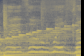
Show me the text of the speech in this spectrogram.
with or without.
